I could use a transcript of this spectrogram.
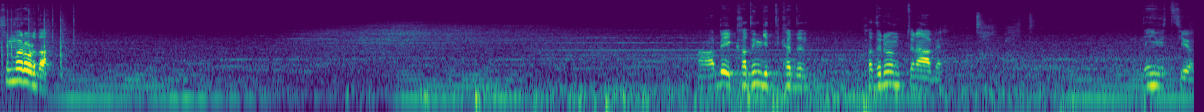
Kim var orada? Abi kadın gitti kadın. Kadını unuttun abi. David diyor.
